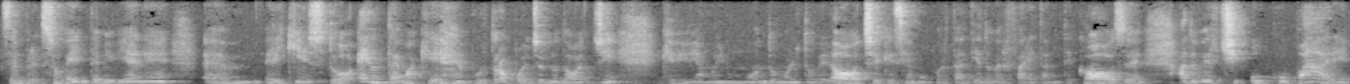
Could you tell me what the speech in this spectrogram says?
sempre sovente mi viene ehm, richiesto, è un tema che purtroppo al giorno d'oggi, che viviamo in un mondo molto veloce, che siamo portati a dover fare tante cose, a doverci occupare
